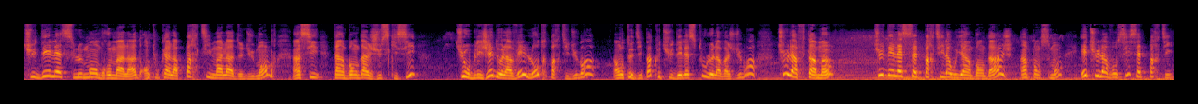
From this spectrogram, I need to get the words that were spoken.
tu délaisses le membre malade, en tout cas la partie malade du membre, ainsi tu as un bandage jusqu'ici, tu es obligé de laver l'autre partie du bras. Ah, on ne te dit pas que tu délaisses tout le lavage du bras. Tu laves ta main, tu délaisses cette partie-là où il y a un bandage, un pansement, et tu laves aussi cette partie.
